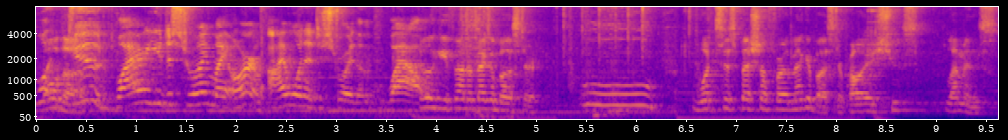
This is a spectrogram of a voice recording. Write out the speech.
What, dude? Why are you destroying my arm? I want to destroy them. Hey, Wow. look, you found a Mega Buster. Ooh. What's so special for a Mega Buster? Probably shoots lemons.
